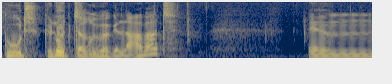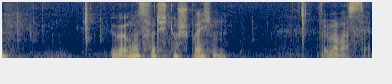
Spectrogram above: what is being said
Gut, genug Gut. darüber gelabert. Ähm, über irgendwas wollte ich noch sprechen. Über was denn?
